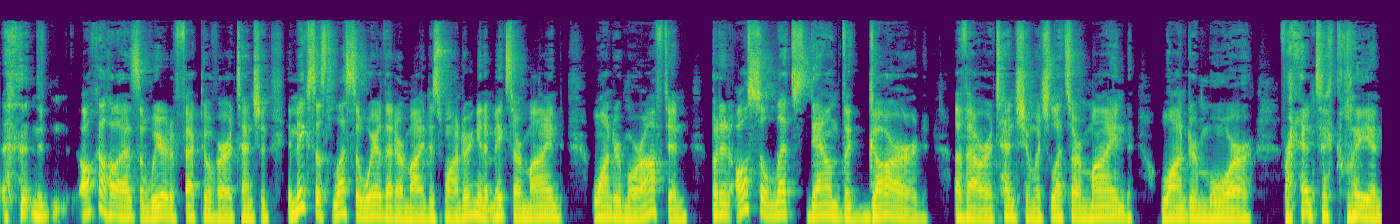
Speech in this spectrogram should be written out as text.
alcohol has a weird effect over our attention. It makes us less aware that our mind is wandering and it makes our mind wander more often, but it also lets down the guard of our attention, which lets our mind wander more frantically and,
